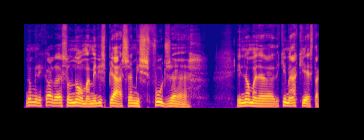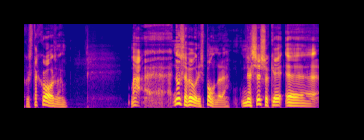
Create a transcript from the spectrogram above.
Non mi ricordo adesso il nome, mi dispiace, mi sfugge il nome di chi me l'ha chiesta questa cosa, ma eh, non sapevo rispondere, nel senso che eh,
